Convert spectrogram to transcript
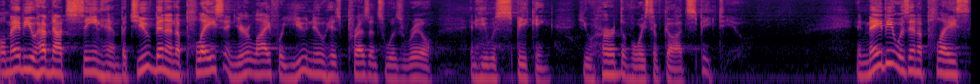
Well, maybe you have not seen him, but you've been in a place in your life where you knew his presence was real and he was speaking. You heard the voice of God speak to you. And maybe it was in a place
